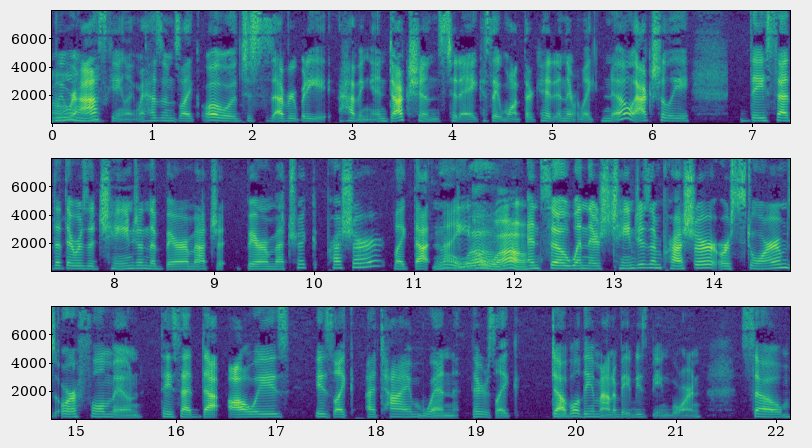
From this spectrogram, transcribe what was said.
we were Oh. asking like my husband's like oh it's just is everybody having inductions today because they want their kid and they were like no actually they said that there was a change in the barometric barometric pressure like that Oh, night wow. Oh wow. and so when there's changes in pressure or storms or a full moon, they said that always is like a time when there's like double the amount of babies being born. So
